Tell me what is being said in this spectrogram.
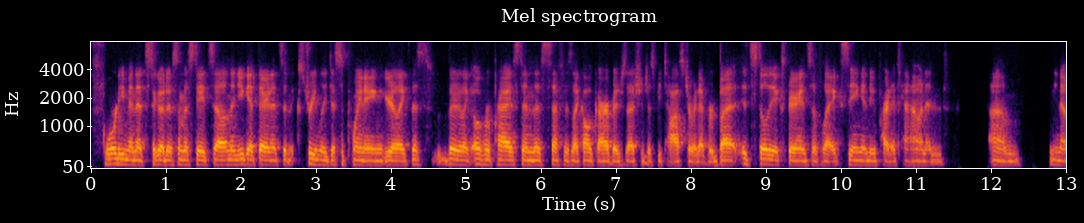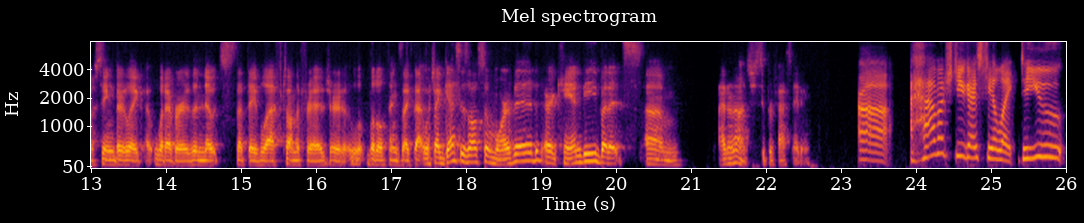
40 minutes to go to some estate sale and then you get there and it's an extremely disappointing you're like this they're like overpriced and this stuff is like all garbage that should just be tossed or whatever but it's still the experience of like seeing a new part of town and um you know seeing their like whatever the notes that they've left on the fridge or l- little things like that which i guess is also morbid or it can be but it's um i don't know it's just super fascinating uh how much do you guys feel like do you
